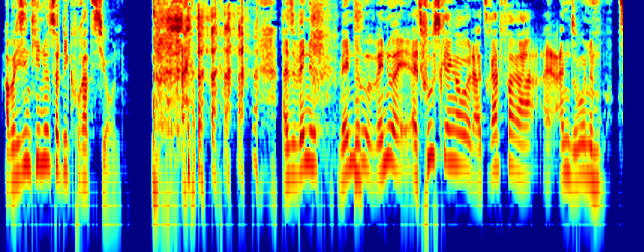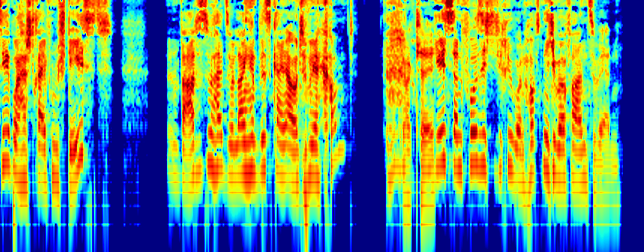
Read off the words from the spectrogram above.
aber die sind hier nur zur Dekoration. also wenn du, wenn du, wenn du als Fußgänger oder als Radfahrer an so einem Zebrastreifen stehst, dann wartest du halt so lange, bis kein Auto mehr kommt, Okay. gehst dann vorsichtig rüber und hoffst nicht überfahren zu werden.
